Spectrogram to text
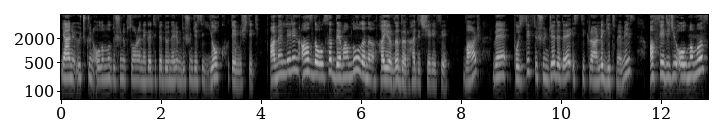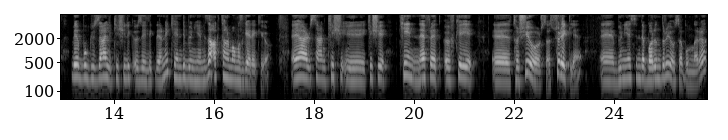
Yani üç gün olumlu düşünüp sonra negatife dönerim düşüncesi yok demiştik. Amellerin az da olsa devamlı olanı hayırlıdır hadis-i şerifi var ve pozitif düşüncede de istikrarlı gitmemiz, affedici olmamız ve bu güzel kişilik özelliklerini kendi bünyemize aktarmamız gerekiyor. Eğer sen kişi, e, kişi kin, nefret, öfkeyi e, taşıyorsa sürekli e, bünyesinde barındırıyorsa bunları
